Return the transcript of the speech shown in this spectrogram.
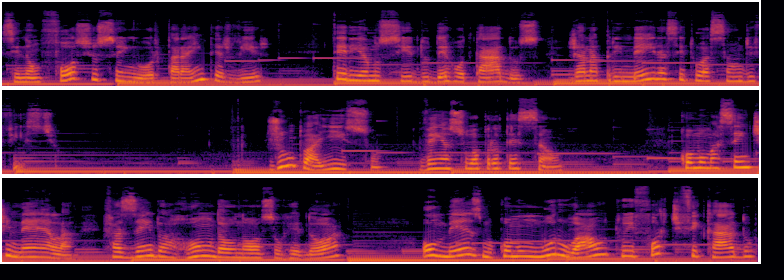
se não fosse o Senhor para intervir, teríamos sido derrotados já na primeira situação difícil. Junto a isso, vem a sua proteção, como uma sentinela fazendo a ronda ao nosso redor, ou mesmo como um muro alto e fortificado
